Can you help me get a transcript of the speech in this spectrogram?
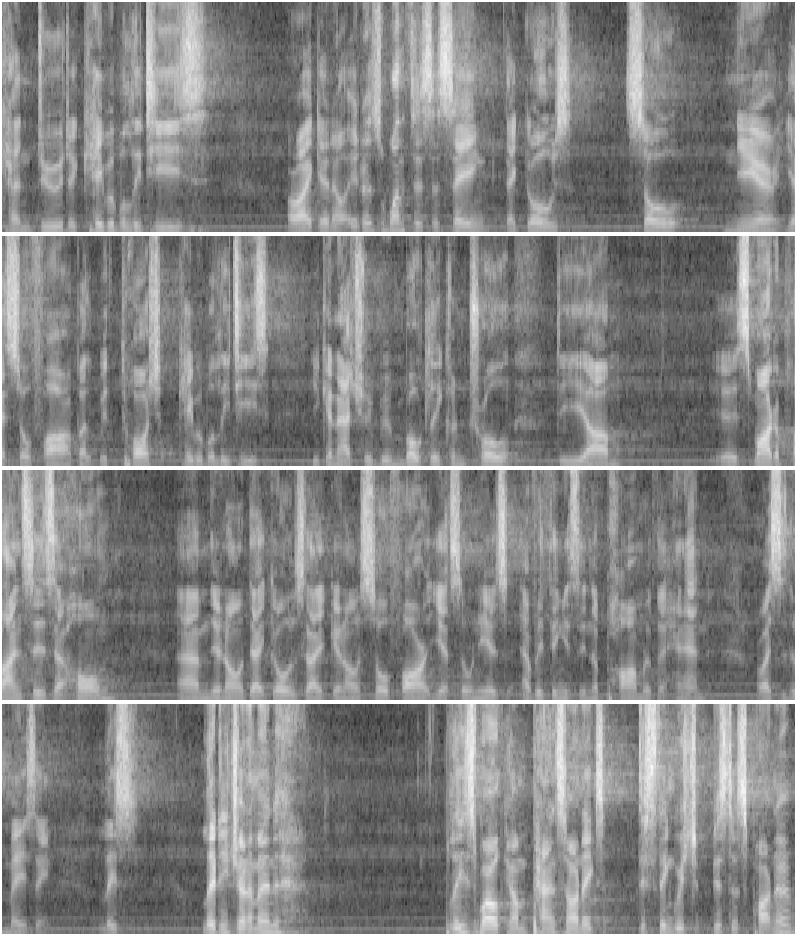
can do the capabilities all right, you know, it is one there's a saying that goes so near yet so far, but with Toush capabilities, you can actually remotely control the um, smart appliances at home. And you know, that goes like, you know, so far yet so near. Everything is in the palm of the hand. All right, it's amazing. Ladies, ladies and gentlemen, please welcome Pensonic's distinguished business partner.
